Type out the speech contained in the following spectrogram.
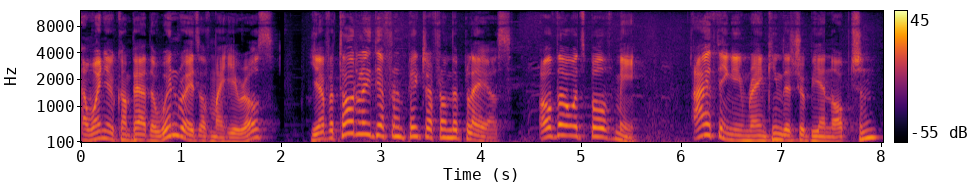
And when you compare the win rates of my heroes, you have a totally different picture from the players, although it's both me. I think in ranking there should be an option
